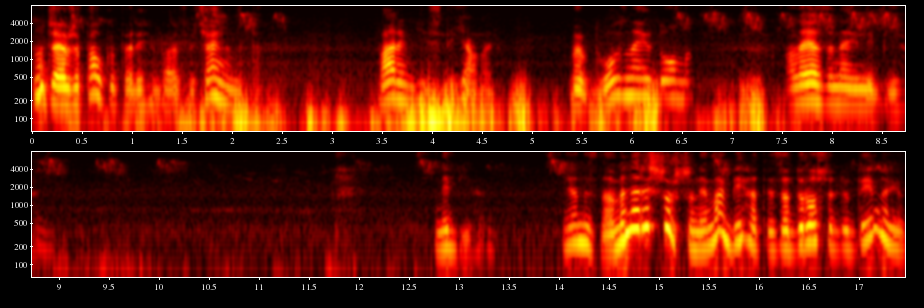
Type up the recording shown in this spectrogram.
Ну, це я вже палку перегибаю, звичайно, ми там варимо їсти, я варю. Ми вдвох з нею вдома, але я за нею не бігаю. Не бігаю. Я не знаю. У мене ресурсу нема бігати за дорослою людиною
